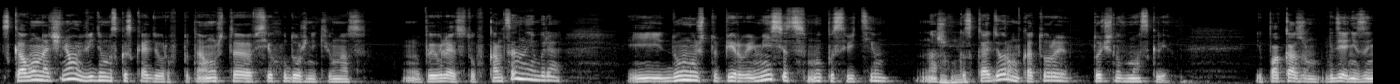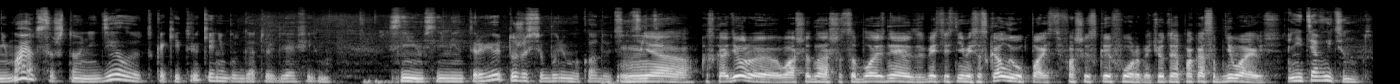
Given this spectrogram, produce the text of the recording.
С кого начнем? Видимо, с каскадеров, потому что все художники у нас э, появляются только в конце ноября. И думаю, что первый месяц мы посвятим нашим каскадерам, которые точно в Москве. И покажем, где они занимаются, что они делают, какие трюки они будут готовить для фильма. Снимем с ними интервью и тоже все будем выкладывать. Меня каскадеры ваши наши соблазняют вместе с ними со скалы упасть в фашистской форме. Что-то я пока сомневаюсь. Они тебя вытянут.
